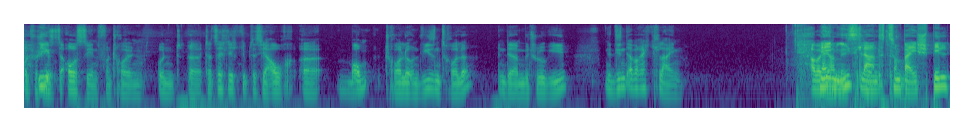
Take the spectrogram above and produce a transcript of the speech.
Und verschiedenste. Aussehen von Trollen. Und äh, tatsächlich gibt es ja auch äh, Baumtrolle und Wiesentrolle in der Mythologie. Die sind aber recht klein. Aber ja, in Island zum Beispiel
